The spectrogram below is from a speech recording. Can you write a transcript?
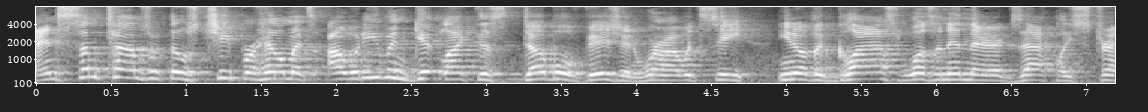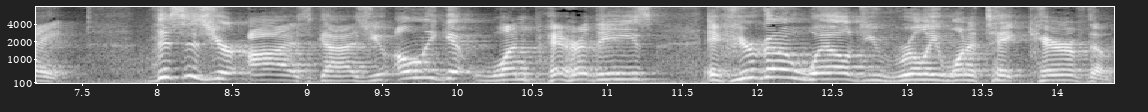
And sometimes with those cheaper helmets, I would even get like this double vision where I would see, you know, the glass wasn't in there exactly straight. This is your eyes, guys. You only get one pair of these. If you're gonna weld, you really wanna take care of them.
